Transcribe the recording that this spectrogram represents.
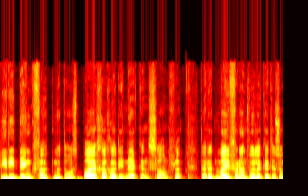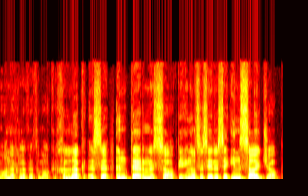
Hierdie denkfout moet ons baie gou-gou die nek inslaan flip dat dit my verantwoordelikheid is om ander gelukkig te maak. Geluk is 'n interne saak. Die Engelse sê dis 'n inside job.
